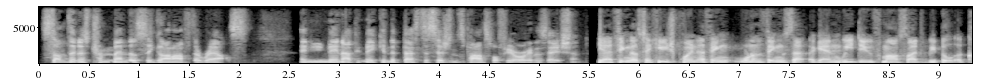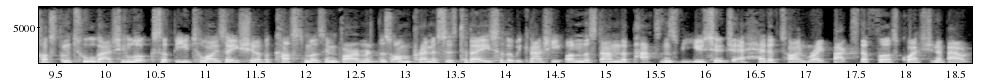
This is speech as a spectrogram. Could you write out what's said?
something has tremendously gone off the rails. And you may not be making the best decisions possible for your organization. Yeah, I think that's a huge point. I think one of the things that, again, we do from our side, we built a custom tool that actually looks at the utilization of a customer's environment that's on premises today so that we can actually understand the patterns of usage ahead of time, right? Back to the first question about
